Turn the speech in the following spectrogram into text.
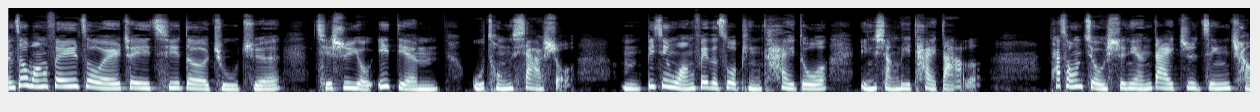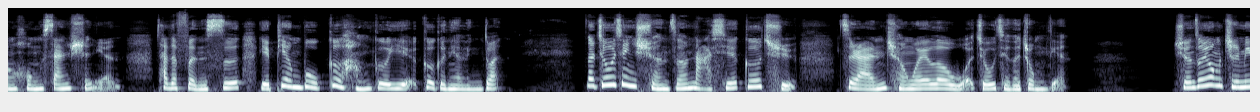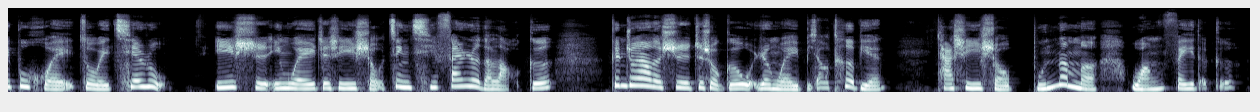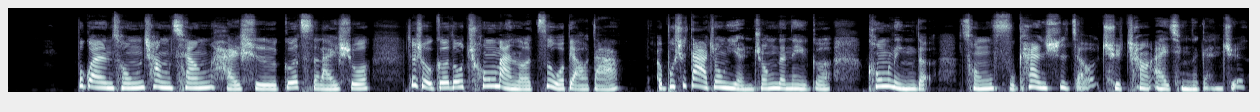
选择王菲作为这一期的主角，其实有一点无从下手。嗯，毕竟王菲的作品太多，影响力太大了。她从九十年代至今长红三十年，她的粉丝也遍布各行各业、各个年龄段。那究竟选择哪些歌曲，自然成为了我纠结的重点。选择用《执迷不悔》作为切入，一是因为这是一首近期翻热的老歌，更重要的是这首歌我认为比较特别，它是一首不那么王菲的歌。不管从唱腔还是歌词来说，这首歌都充满了自我表达，而不是大众眼中的那个空灵的从俯瞰视角去唱爱情的感觉。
